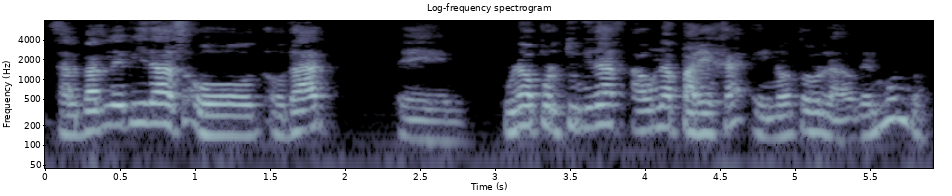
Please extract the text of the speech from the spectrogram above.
salvarle vidas o, dar em, una oportunidad a una pareja en otro lado del mundo.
